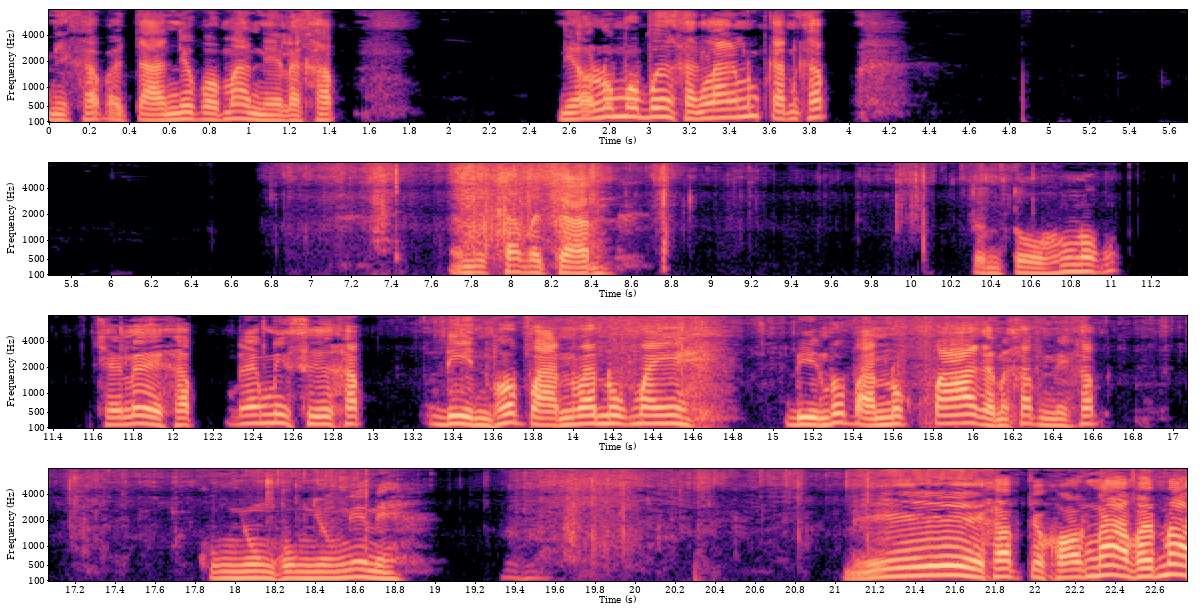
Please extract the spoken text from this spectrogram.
นี่ครับอาจารย์อยู่ประมาณนี้แหละครับ เดี๋ยวลงมาเบิ้งข้างล่างน้ำกันครับ อันนี้ครับอาจารย์ต้นโตของนกใช่เลยครับยังไม่ซื้อครับ ดินเพราะป่านว่านกไม่ดินเพราะป่านนกป้ากันนะครับนี่ครับ คงยุงคงยุงนี่นี่นี่ครับเจ้าของหน้าเพิ่นมา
